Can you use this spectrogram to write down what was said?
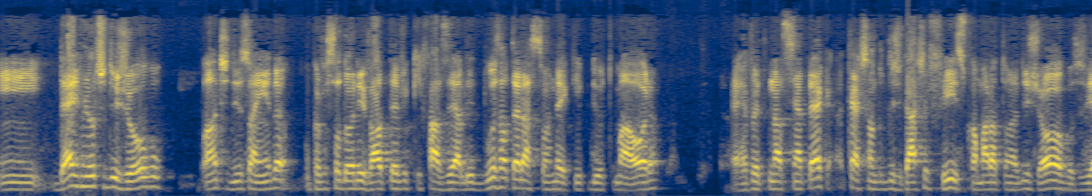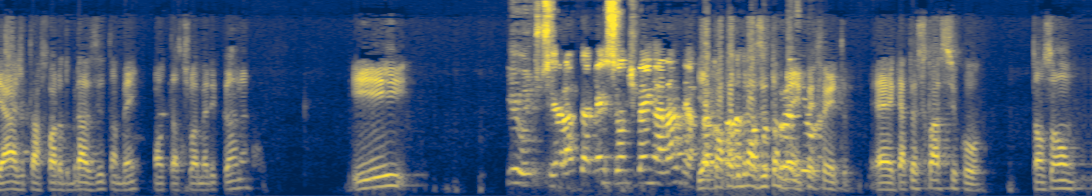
em 10 minutos de jogo, antes disso ainda, o professor Dorival teve que fazer ali duas alterações na equipe de última hora, é, refletindo assim até a questão do desgaste físico, a maratona de jogos, viagem para fora do Brasil também, contra a Sul-Americana. E. E o Ceará também, se eu não estiver enganado, né? E a Copa do Brasil também, Brasil. perfeito. É, que até se classificou. Então são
